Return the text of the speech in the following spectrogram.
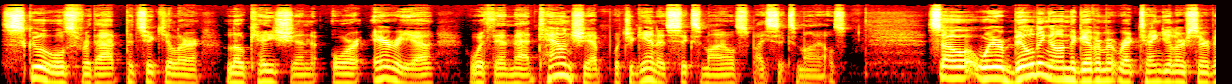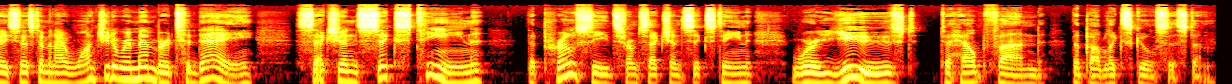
schools for that particular location or area within that township, which again is six miles by six miles. So we're building on the government rectangular survey system, and I want you to remember today, Section 16, the proceeds from Section 16 were used to help fund the public school system.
